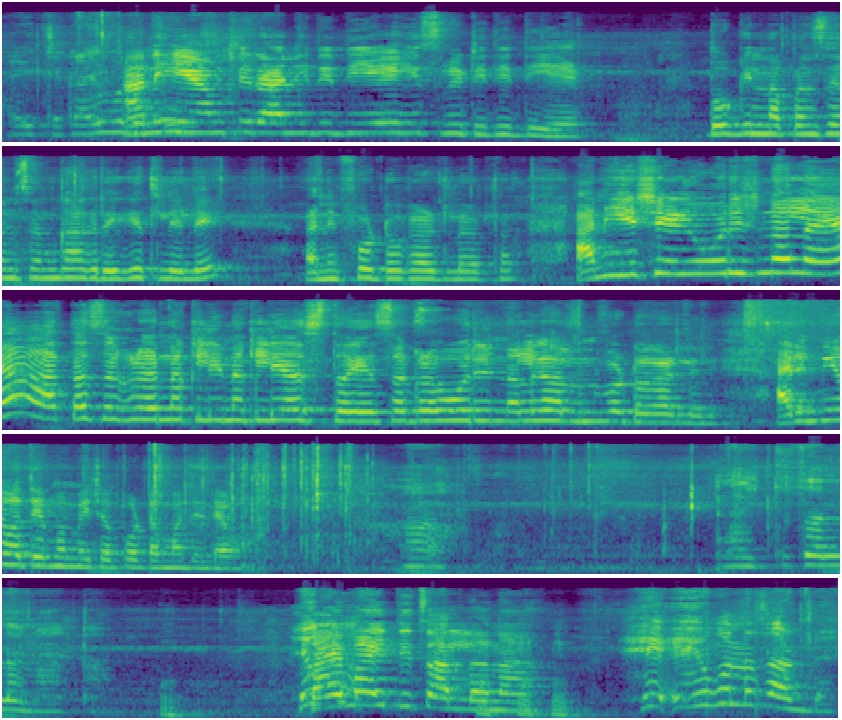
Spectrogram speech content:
आईचं काय आणि ही आमची राणी दिदी आहे ही स्वीटी दिदी आहे. दोघींना पण सेम सेम घागरे घेतलेले आणि फोटो काढला होता. आणि ही शेळी ओरिजिनल आहे हा. आता सगळं नकली नकली असतं हे सगळं ओरिजिनल घालून फोटो काढलेले. आणि मी होते मम्मीच्या पोटामध्ये तेव्हा. हा. माहिती चाललं ना आता. काय माहिती चाललं ना? हे हे कोणाचा अड्डा आहे?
